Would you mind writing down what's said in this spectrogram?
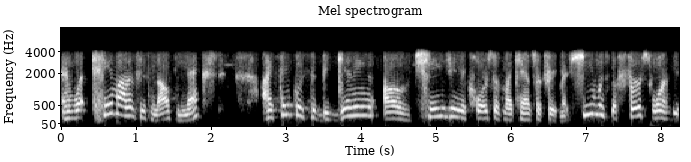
And what came out of his mouth next, I think, was the beginning of changing the course of my cancer treatment. He was the first one who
